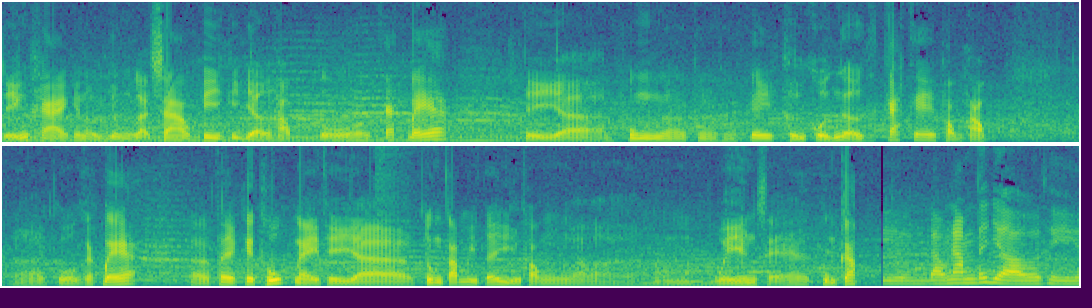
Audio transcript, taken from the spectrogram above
triển khai cái nội dung là sau khi cái giờ học của các bé thì phun cái khử khuẩn ở các cái phòng học của các bé. Cái thuốc này thì trung tâm y tế dự phòng huyện sẽ cung cấp. Đầu năm tới giờ thì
